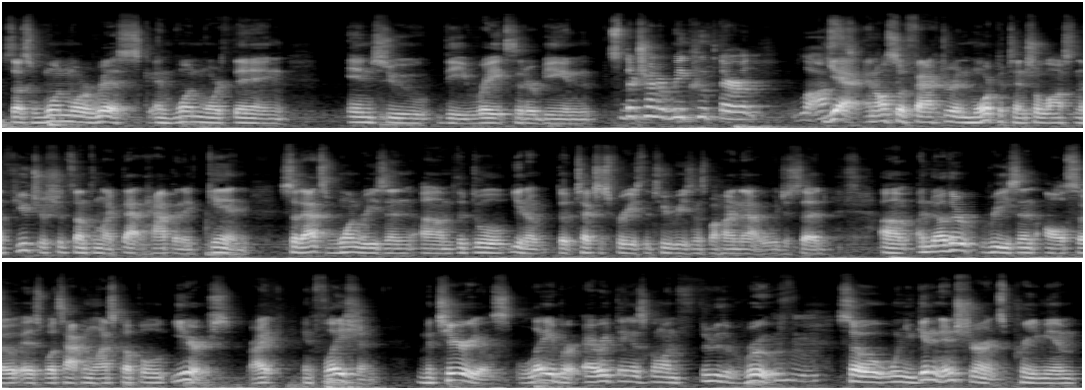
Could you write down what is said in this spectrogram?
So that's one more risk and one more thing into the rates that are being So they're trying to recoup their loss? yeah, and also factor in more potential loss in the future should something like that happen again. So that's one reason. Um, the dual, you know, the Texas freeze, the two reasons behind that, what we just said. Um, another reason also is what's happened the last couple years, right? Inflation, materials, labor, everything is going through the roof. So when you get an insurance premium,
